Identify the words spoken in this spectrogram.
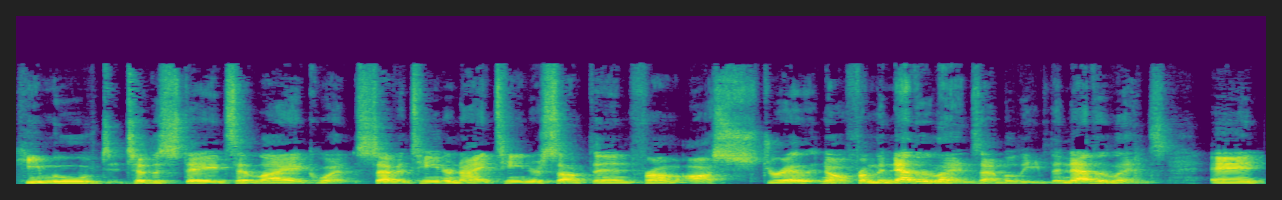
he moved to the States at like, what, 17 or 19 or something from Australia? No, from the Netherlands, I believe. The Netherlands. And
